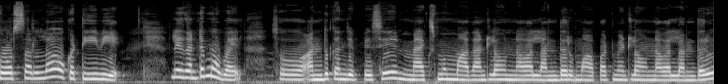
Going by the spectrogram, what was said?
సోర్సల్లో ఒక టీవీయే లేదంటే మొబైల్. సో అందుకని చెప్పేసి మ్యాక్సిమం మా దాంట్లో ఉన్న వాళ్ళందరూ మా అపార్ట్మెంట్లో ఉన్న వాళ్ళందరూ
